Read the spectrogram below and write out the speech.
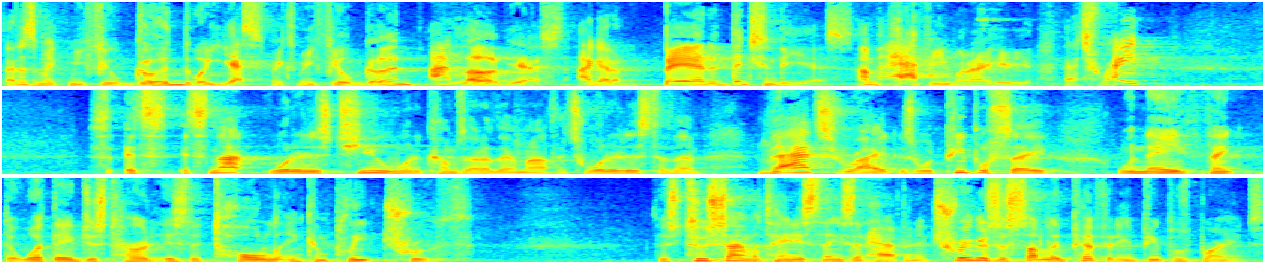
That doesn't make me feel good the way yes makes me feel good. I love yes. I got a bad addiction to yes. I'm happy when I hear you. That's right. It's, it's not what it is to you when it comes out of their mouth, it's what it is to them. That's right, is what people say when they think that what they've just heard is the total and complete truth. There's two simultaneous things that happen. It triggers a subtle epiphany in people's brains.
